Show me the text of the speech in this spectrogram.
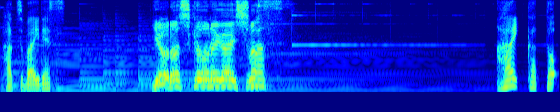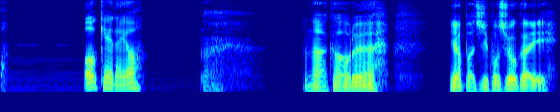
発売です。よろしくお願いしますはいカット。OK だよ。なあ薫やっぱ自己紹介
